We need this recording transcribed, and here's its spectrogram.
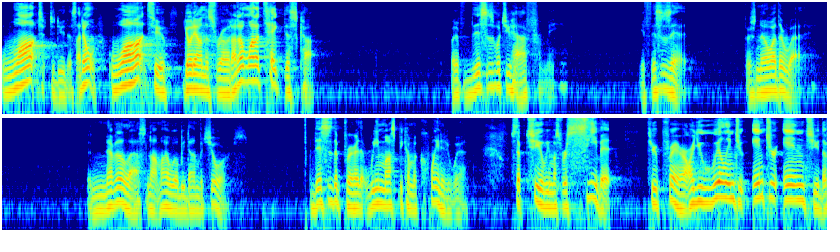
want to do this. I don't want to go down this road. I don't want to take this cup. But if this is what you have for me, if this is it, there's no other way, then nevertheless, not my will be done, but yours. This is the prayer that we must become acquainted with. Step two, we must receive it through prayer. Are you willing to enter into the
